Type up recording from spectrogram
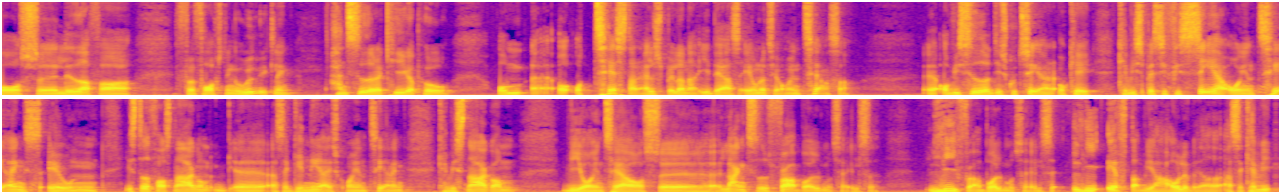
vores øh, leder for, for forskning og udvikling, han sidder og kigger på og, øh, og, og tester alle spillerne i deres evne til at orientere sig. Øh, og vi sidder og diskuterer, okay, kan vi specificere orienteringsevnen, i stedet for at snakke om øh, altså generisk orientering, kan vi snakke om, vi orienterer os øh, lang tid før boldmodtagelse, lige før boldmodtagelse, lige efter vi har afleveret. Altså kan vi,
